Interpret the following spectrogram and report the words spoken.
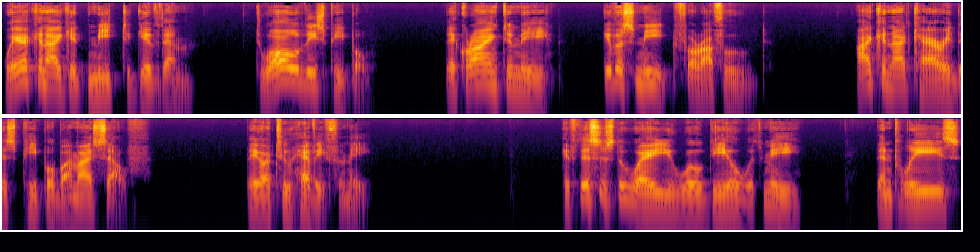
Where can I get meat to give them? To all of these people. They're crying to me, Give us meat for our food. I cannot carry this people by myself. They are too heavy for me. If this is the way you will deal with me, then please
